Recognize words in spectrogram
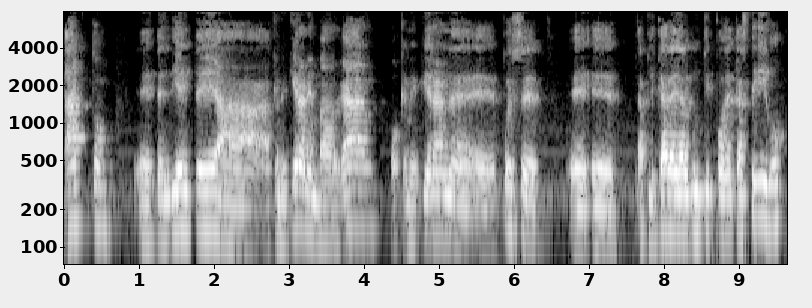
acto eh, tendiente a, que me quieran embargar o que me quieran, eh, pues, eh, aplicar algún tipo de castigo.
